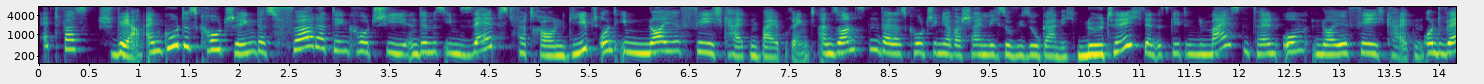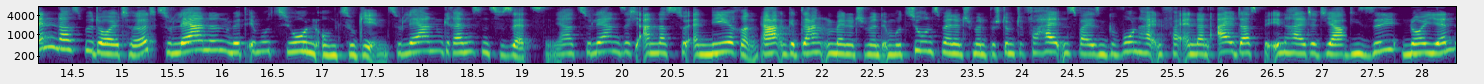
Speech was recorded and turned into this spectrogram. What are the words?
etwas schwer. Ein gutes Coaching Coaching, das fördert den Coachee, indem es ihm Selbstvertrauen gibt und ihm neue Fähigkeiten beibringt. Ansonsten wäre das Coaching ja wahrscheinlich sowieso gar nicht nötig, denn es geht in den meisten Fällen um neue Fähigkeiten. Und wenn das bedeutet, zu lernen, mit Emotionen umzugehen, zu lernen, Grenzen zu setzen, ja, zu lernen, sich anders zu ernähren, ja, Gedankenmanagement, Emotionsmanagement, bestimmte Verhaltensweisen, Gewohnheiten verändern, all das beinhaltet ja diese neuen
